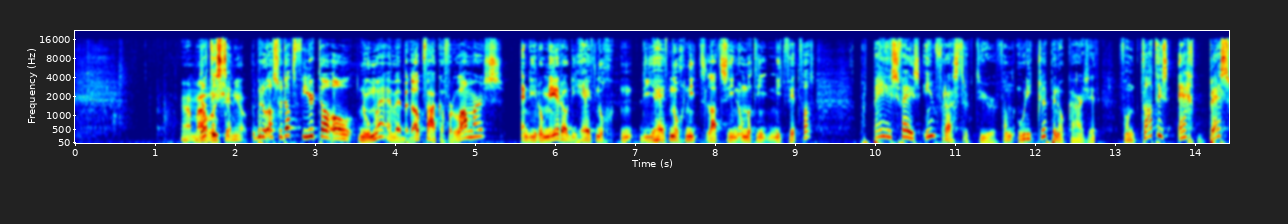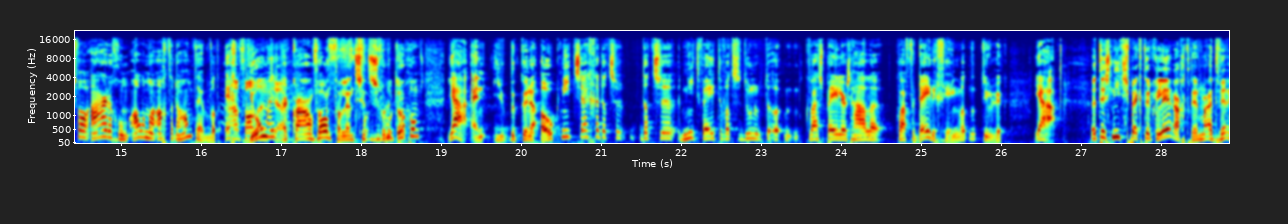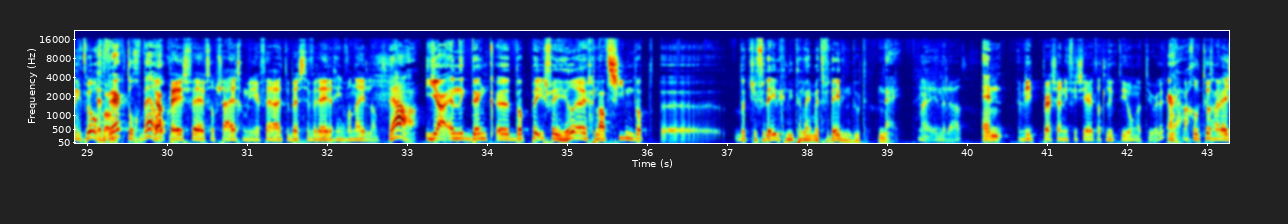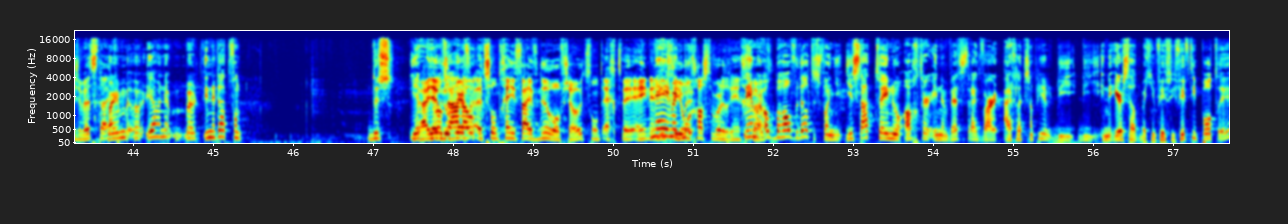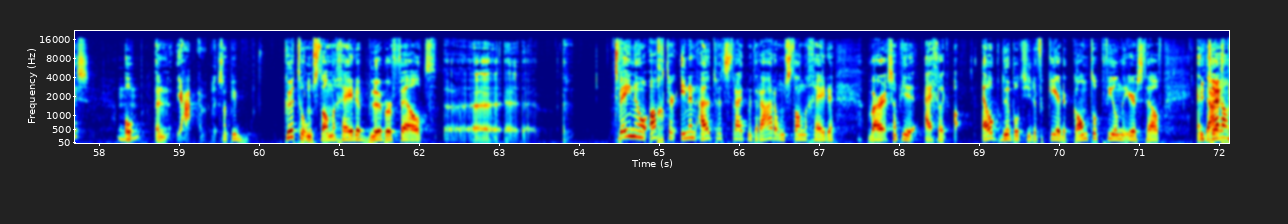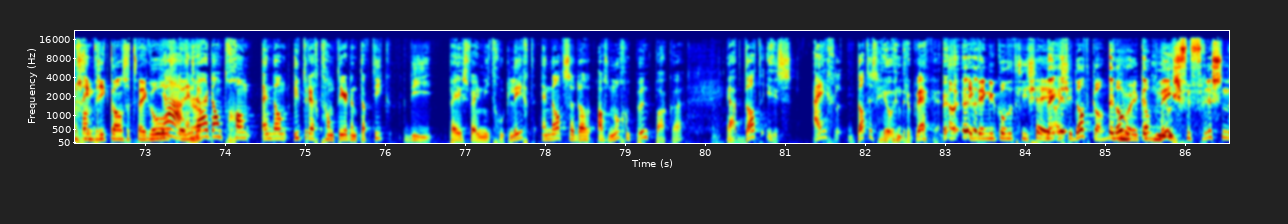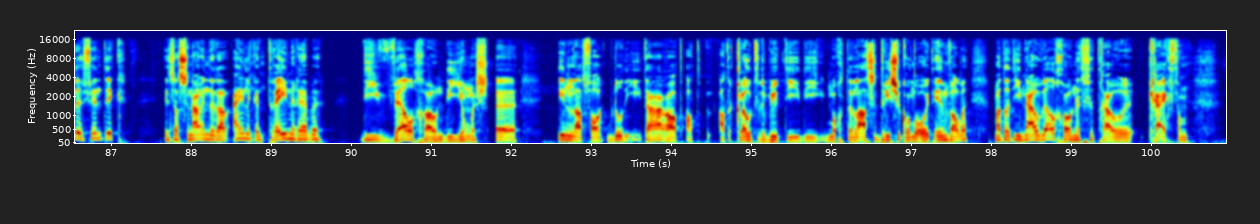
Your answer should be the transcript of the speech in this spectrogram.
Ja, maar dat is de- ik bedoel, als we dat viertal al noemen, en we hebben het ook vaak over Lammers. En die Romero die heeft, nog, die heeft nog niet laten zien omdat hij niet fit was. Maar PSV's infrastructuur, van hoe die club in elkaar zit. Van dat is echt best wel aardig om allemaal achter de hand te hebben. Wat echt Aanvallend, jong is. ja. Qua aanvallend talent zitten ze goed, de toch? toekomst. Ja, en je- we kunnen ook niet zeggen dat ze, dat ze niet weten wat ze doen op de, qua spelers halen, qua verdediging. Want natuurlijk, ja, Het is niet spectaculair achterin, maar het werkt wel het gewoon. werkt toch wel. Ja. PSV heeft op zijn eigen manier veruit de beste verdediging van Nederland. Ja, Ja, en ik denk eh, dat PSV heel erg laat zien dat, eh, dat je verdedigen niet alleen met verdediging doet. nee. Nee, inderdaad. En En wie personificeert dat? Luc de Jong natuurlijk. Ja. Maar goed, terug naar deze wedstrijd. Maar, ja, maar, maar inderdaad, van. Dus je ja, hebt Lozano- meer het stond geen 5-0 of zo. Het stond echt 2-1 en Nee, die jonge gasten worden erin Nee, gegooid. maar ook behalve dat is van je, je staat 2-0 achter in een wedstrijd waar eigenlijk, snap je, die, die in de eerste helft een beetje een 50-50 pot is. Mhm. Op een, ja, snap je, kutte omstandigheden, blubberveld. eh, eh, eh, 2-0 achter in een uitwedstrijd met rare omstandigheden. Waar, snap je, eigenlijk elk dubbeltje de verkeerde kant op viel in de eerste helft. En Utrecht misschien gewoon- drie kansen, twee goals. Ja, en daar dan gewoon. En dan Utrecht hanteert een tactiek die PSV niet goed ligt. En dat ze dan alsnog een punt pakken. Ja, dat is eigenlijk. Dat is heel indrukwekkend. Oh, ik denk, nu komt het cliché. Nee, Als je dat kan, dan word je het meest verfrissende vind ik, is dat ze nou inderdaad eindelijk een trainer hebben die wel gewoon die jongens in laat vallen. Ik bedoel, die Itahara had, had, had een klote debuut, die, die mocht de laatste drie seconden ooit invallen. Maar dat hij nou wel gewoon het vertrouwen krijgt van...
